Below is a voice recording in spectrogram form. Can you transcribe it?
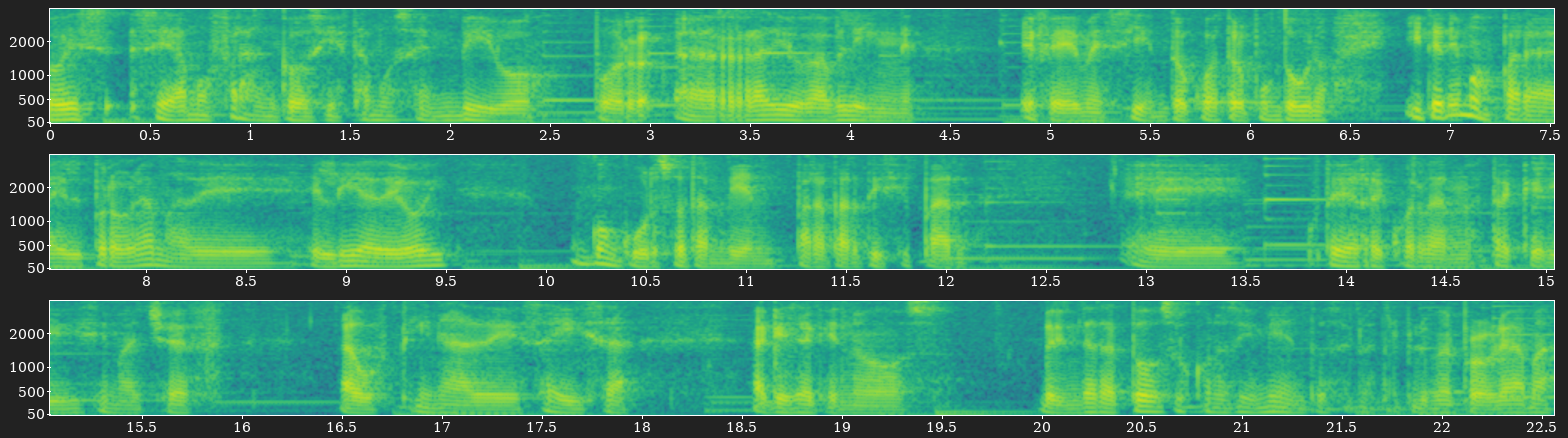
Esto es Seamos Francos y estamos en vivo por eh, Radio Gablín FM 104.1 y tenemos para el programa del día de hoy un concurso también para participar. Eh, ustedes recuerdan nuestra queridísima chef Agustina de Seiza, aquella que nos brindara todos sus conocimientos en nuestro primer programa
